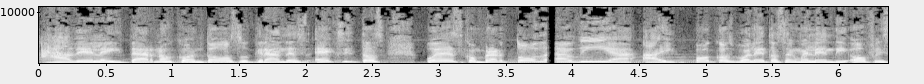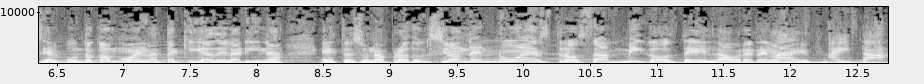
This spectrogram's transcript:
a, a deleitarnos con todos sus grandes éxitos. Puedes comprar todavía, hay pocos boletos en melendioficial.com o en la taquilla de la harina. Esto es una producción de nuestros amigos de Laura en Live. Ahí está.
